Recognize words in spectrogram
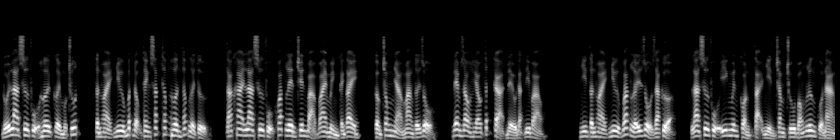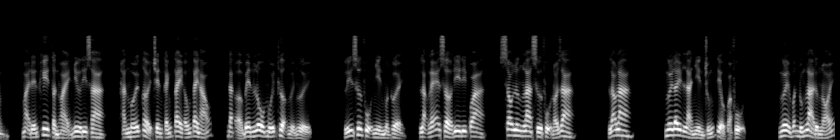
Đối la sư phụ hơi cười một chút, tần hoài như bất động thanh sắc thấp hơn thấp người tử, tá khai la sư phụ khoác lên trên bả vai mình cánh tay, cầm trong nhà mang tới rổ, đem rau heo tất cả đều đặt đi vào. Nhìn tần hoài như vác lấy rổ ra cửa, la sư phụ y nguyên còn tại nhìn chăm chú bóng lưng của nàng, mãi đến khi tần hoài như đi xa, hắn mới cởi trên cánh tay ống tay áo đặt ở bên lô mũi thượng người người lý sư phụ nhìn một người, lặng lẽ sờ đi đi qua, sau lưng la sư phụ nói ra, lão la, ngươi đây là nhìn chúng tiểu quả phụ. Ngươi vẫn đúng là đừng nói,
